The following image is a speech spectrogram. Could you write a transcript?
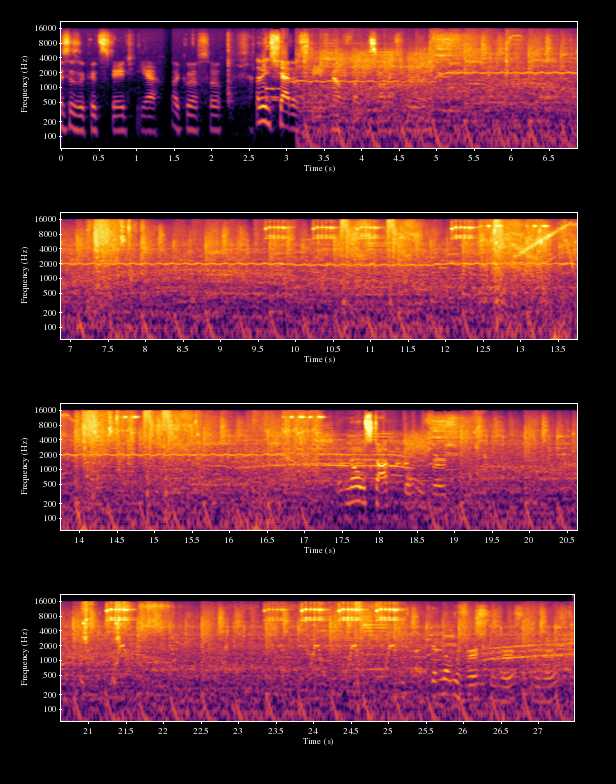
This is a good stage, yeah, I guess so. I mean, Shadow stage, not fucking version. No, stop, don't reverse. Get no reverse, reverse, reverse.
